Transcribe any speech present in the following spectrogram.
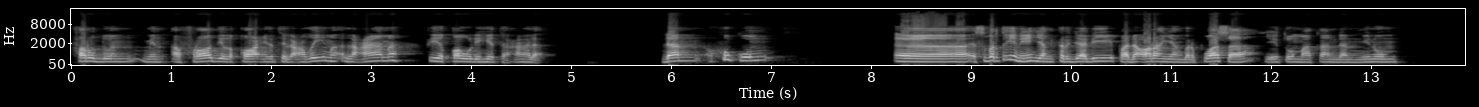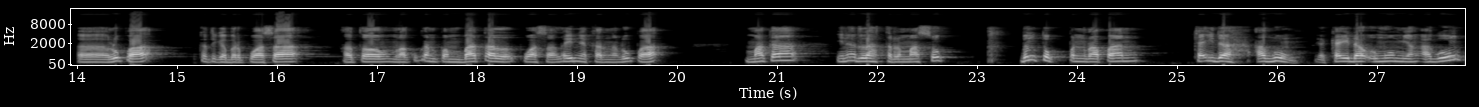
fardun min afradil qa'idatil 'azimah al-'amah fi qawlihi ta'ala. Dan hukum eh, seperti ini yang terjadi pada orang yang berpuasa yaitu makan dan minum eh, lupa ketika berpuasa atau melakukan pembatal puasa lainnya karena lupa maka ini adalah termasuk bentuk penerapan kaidah agung, ya, kaidah umum yang agung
